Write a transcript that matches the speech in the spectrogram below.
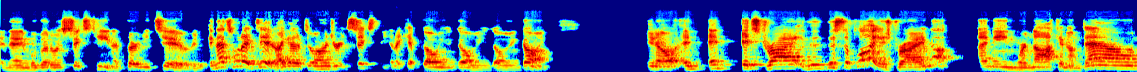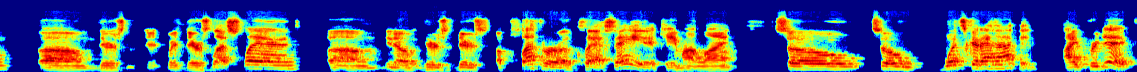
and then we'll go to a 16, a 32. And, and that's what I did. I got up to 160, and I kept going and going and going and going. You know, and, and it's dry. The, the supply is drying up. I mean, we're knocking them down. Um, there's there's less land. Um, you know, there's there's a plethora of Class A that came online. So so what's going to happen? I predict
